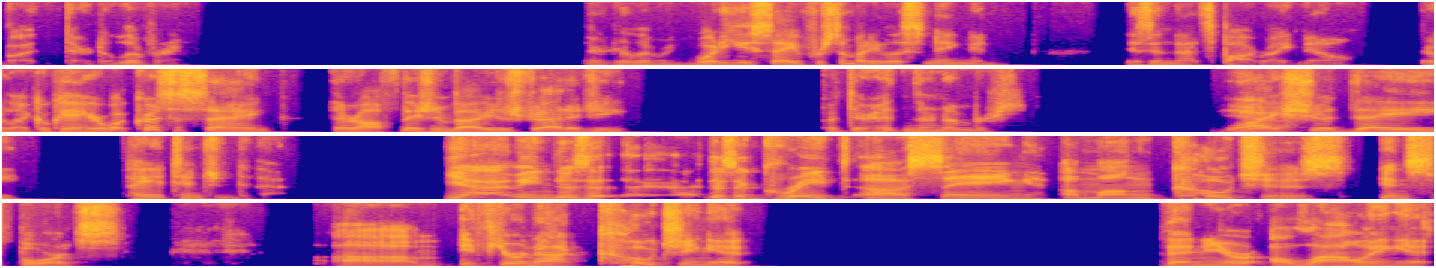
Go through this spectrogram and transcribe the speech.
but they're delivering. They're delivering. What do you say for somebody listening and is in that spot right now? They're like, okay, hear what Chris is saying. They're off vision, values, or strategy, but they're hitting their numbers. Yeah. Why should they pay attention to that? Yeah, I mean, there's a there's a great uh, saying among coaches in sports. Um, if you're not coaching it, then you're allowing it.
